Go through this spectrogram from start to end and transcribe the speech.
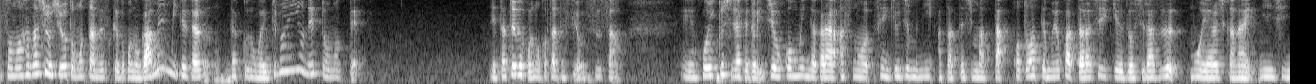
その話をしようと思ったんですけど、この画面見ていただくのが一番いいよねと思って。で例えばこの方ですよ、スーさん。えー、保育士だけど一応公務員だから明日の選挙事務に当たってしまった。断ってもよかったらしいけれど知らず、もうやるしかない。妊娠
